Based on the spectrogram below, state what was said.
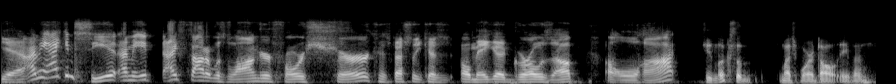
yeah. I mean, I can see it. I mean, it, I thought it was longer for sure, 'cause- especially because Omega grows up a lot. He looks a, much more adult, even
